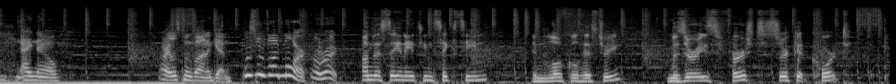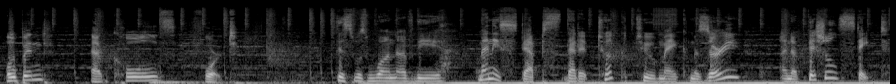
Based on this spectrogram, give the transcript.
I know. All right, let's move on again. Let's move on more. All right. On this day in 1816, in local history, Missouri's first circuit court opened at Coles Fort. This was one of the many steps that it took to make Missouri an official state.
